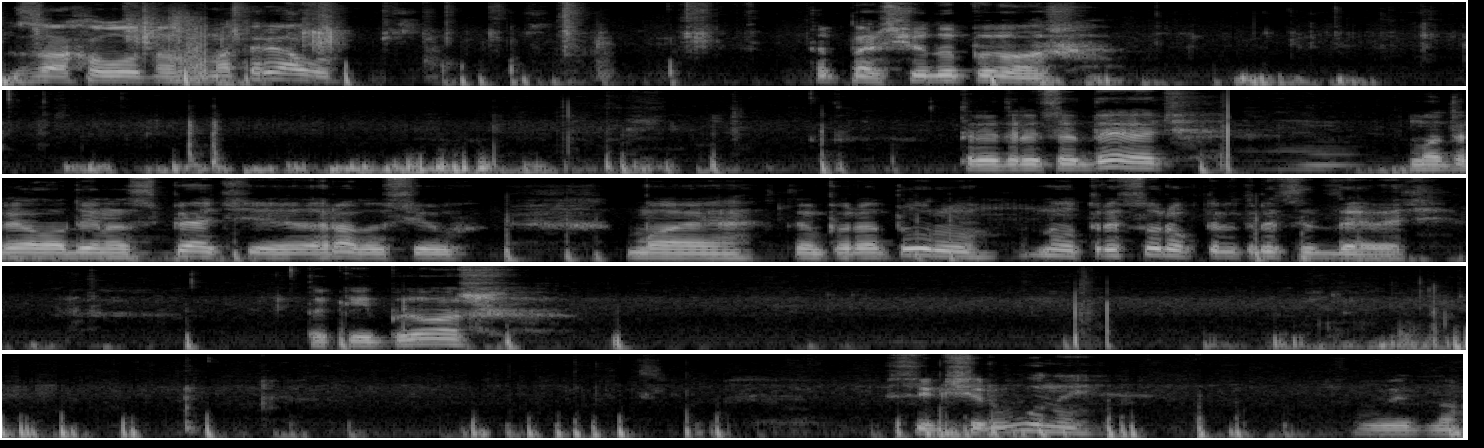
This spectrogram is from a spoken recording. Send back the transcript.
за холодного матеріалу. Тепер щодо pH. 3,39. Матеріал 11,5 градусів має температуру. Ну, 3,40-3,39. Такий pH. Сік червоний, видно.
